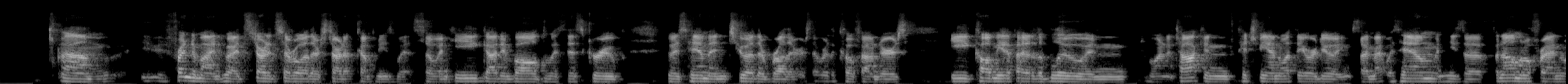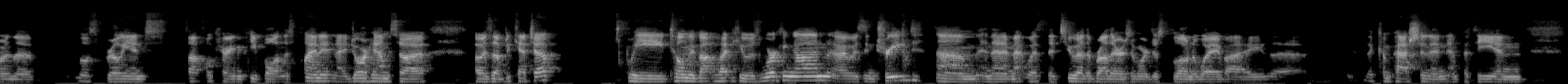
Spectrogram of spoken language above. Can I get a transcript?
um, a friend of mine who I'd started several other startup companies with. So when he got involved with this group, it was him and two other brothers that were the co-founders. He called me up out of the blue and wanted to talk and pitch me on what they were doing. So I met with him, and he's a phenomenal friend, one of the most brilliant thoughtful, caring people on this planet, and I adore him. So I, I was up to catch up. We told me about what he was working on. I was intrigued, um, and then I met with the two other brothers, and we're just blown away by the the compassion and empathy and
